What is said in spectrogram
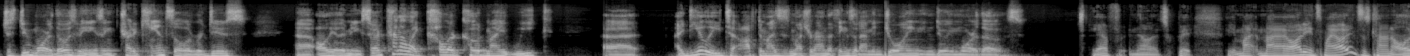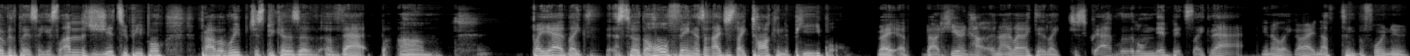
just do more of those meetings and try to cancel or reduce uh, all the other meetings. So I've kind of like color code my week, uh, ideally to optimize as much around the things that I'm enjoying and doing more of those. Yeah, no, it's great. My my audience, my audience is kind of all over the place. I guess a lot of jiu-jitsu people, probably just because of of that. Um, but yeah, like so the whole thing is I just like talking to people, right, about here and how, and I like to like just grab little nidbits like that, you know, like all right, nothing before noon,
